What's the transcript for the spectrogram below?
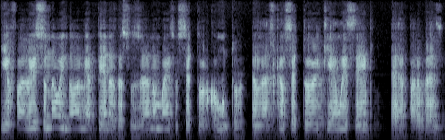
E eu falo isso não em nome apenas da Suzano, mas do setor como um todo. Então, eu acho que é um setor que é um exemplo é, para o Brasil.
